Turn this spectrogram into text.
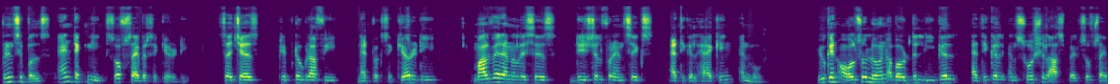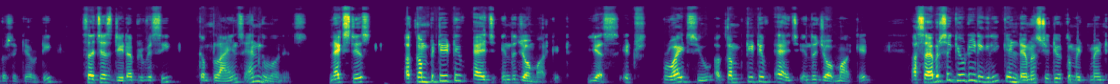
principles, and techniques of cybersecurity, such as cryptography, network security, malware analysis, digital forensics, ethical hacking, and more. You can also learn about the legal, ethical, and social aspects of cybersecurity, such as data privacy, compliance, and governance. Next is a competitive edge in the job market. Yes, it provides you a competitive edge in the job market a cybersecurity degree can demonstrate your commitment,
